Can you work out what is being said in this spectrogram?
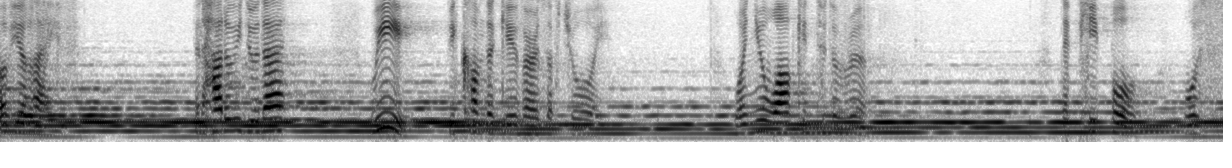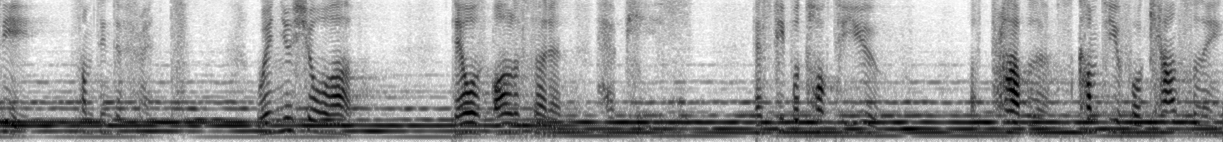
of your life. And how do we do that? We become the givers of joy. When you walk into the room, that people will see something different. When you show up, they will all of a sudden have peace. As people talk to you of problems, come to you for counseling.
